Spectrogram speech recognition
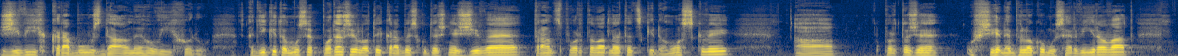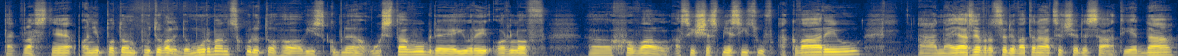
živých krabů z Dálného východu. A díky tomu se podařilo ty kraby skutečně živé transportovat letecky do Moskvy a protože už je nebylo komu servírovat, tak vlastně oni potom putovali do Murmansku, do toho výzkumného ústavu, kde je Jurij Orlov eh, choval asi 6 měsíců v akváriu a na jaře v roce 1961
